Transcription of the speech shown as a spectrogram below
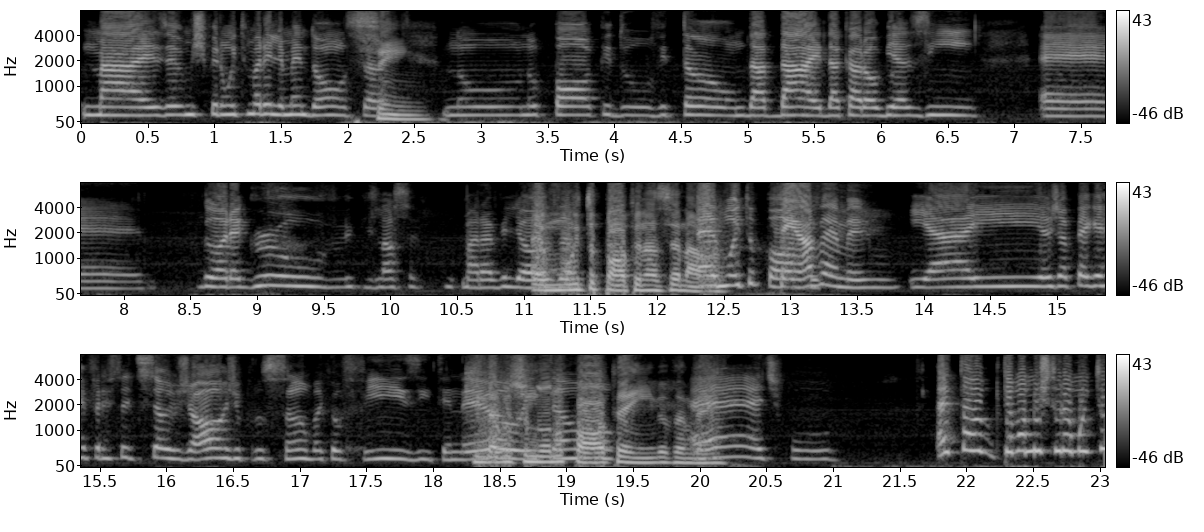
Mas eu me inspiro muito em Marília Mendonça. Sim. No, no pop do Vitão, da Dai, da Carol Biazin. É... Glória Groove. Nossa, maravilhosa. É muito pop nacional. É muito pop. Tem a ver mesmo. E aí eu já peguei a referência de Seu Jorge pro samba que eu fiz, entendeu? Que ainda continua então, no pop ainda também. É, tipo. É, tá- tem uma mistura muito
